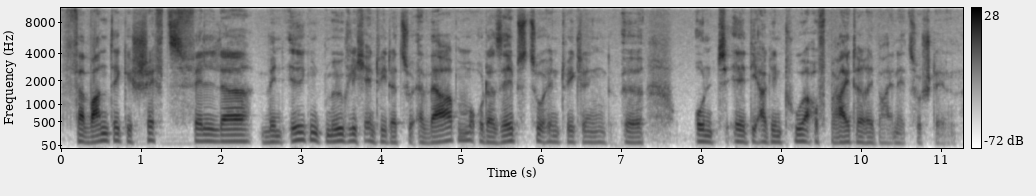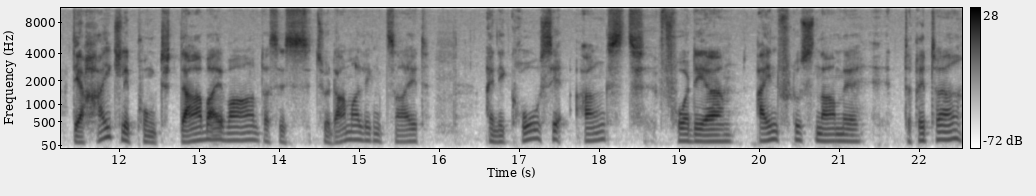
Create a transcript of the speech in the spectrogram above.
verwandte Geschäftsfelder, wenn irgend möglich, entweder zu erwerben oder selbst zu entwickeln äh, und äh, die Agentur auf breitere Beine zu stellen. Der heikle Punkt dabei war, dass es zur damaligen Zeit eine große Angst vor der Einflussnahme Dritter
